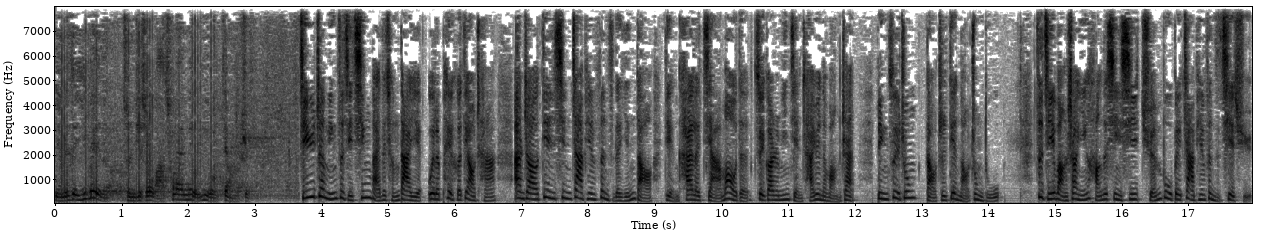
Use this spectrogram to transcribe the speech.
因为这一辈子遵纪守法，从来没有遇过这样的事情。急于证明自己清白的程大爷，为了配合调查，按照电信诈骗分子的引导，点开了假冒的最高人民检察院的网站，并最终导致电脑中毒。自己网上银行的信息全部被诈骗分子窃取，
